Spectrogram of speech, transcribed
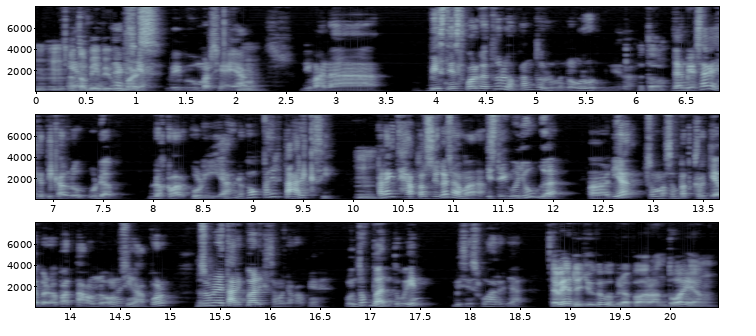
Mm-mm, Ya, atau baby X boomers. ya, baby boomers ya yang Hmm, di mana bisnis keluarga tuh dilakukan turun menurun gitu. betul. Dan biasanya ketika lu udah udah kelar kuliah, udah kamu pasti ditarik sih. Hmm. Karena it happens juga sama istri gue juga. Eh, dia cuma sempat kerja berapa tahun doang di Singapura, terus Hmm. kemudian ditarik balik sama nyokapnya untuk bantuin bisnis keluarga. Tapi ada juga beberapa orang tua yang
